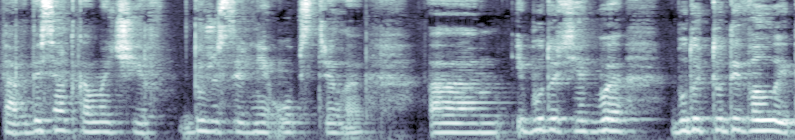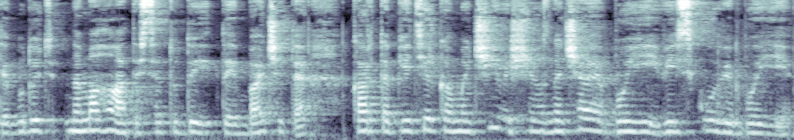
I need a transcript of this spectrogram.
Так, десятка мечів, дуже сильні обстріли. Е, і будуть, якби, будуть туди валити, будуть намагатися туди йти. Бачите? Карта п'ятірка мечів ще означає бої, військові бої.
